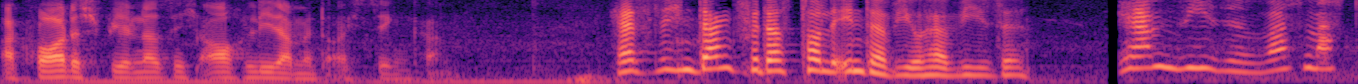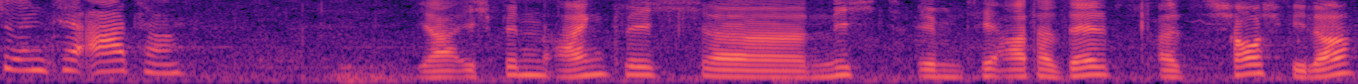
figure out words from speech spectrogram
Akkorde spielen, dass ich auch Lieder mit euch singen kann. Herzlichen Dank für das tolle Interview, Herr Wiese. Herr Wiese, was machst du im Theater? Ja, ich bin eigentlich äh, nicht im Theater selbst als Schauspieler.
